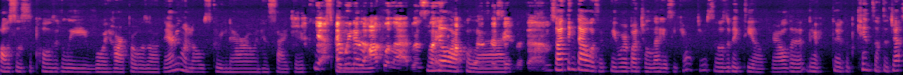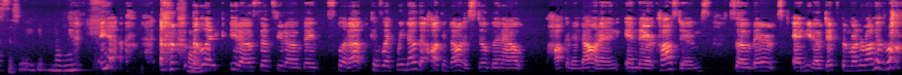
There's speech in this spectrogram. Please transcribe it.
also, supposedly, Roy Harper was on there. Everyone knows Green Arrow and his sidekick. Yeah, and we know Aqualad was like no Aqualad with them. So I think that was it. They were a bunch of legacy characters, so it was a big deal. They're all the they're they're the kids of the Justice League. You know what I mean? Yeah, so. but like you know, since you know they split up, because like we know that Hawk and Dawn has still been out hawking and donning in their costumes. So they're and you know Dick's been running around his rock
